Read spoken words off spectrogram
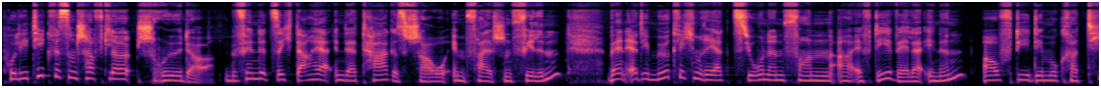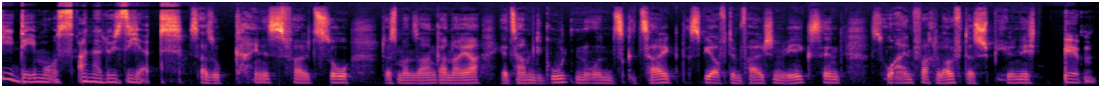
Politikwissenschaftler Schröder befindet sich daher in der Tagesschau im falschen Film, wenn er die möglichen Reaktionen von AfD-WählerInnen auf die Demokratiedemos analysiert. Es ist also keinesfalls so, dass man sagen kann, naja, jetzt haben die Guten uns gezeigt, dass wir auf dem falschen Weg sind. So einfach läuft das Spiel nicht. Eben.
